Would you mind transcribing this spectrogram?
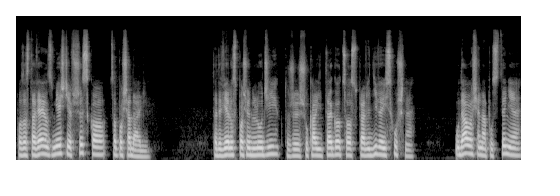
pozostawiając w mieście wszystko, co posiadali. Wtedy wielu spośród ludzi, którzy szukali tego, co sprawiedliwe i słuszne, udało się na pustynię,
